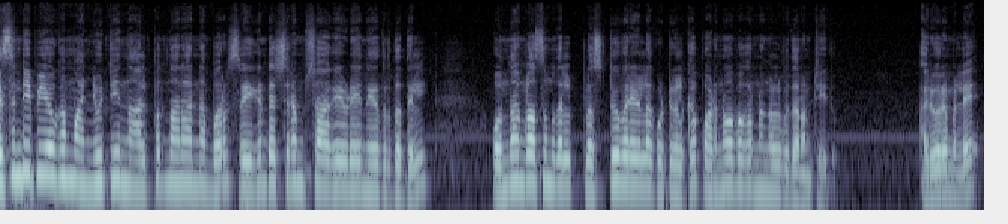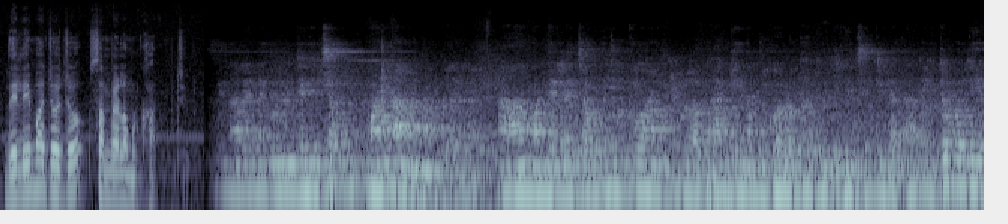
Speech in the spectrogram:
എസ് എൻ ഡി പി യോഗം അഞ്ഞൂറ്റി നാൽപ്പത്തിനാലാം നമ്പർ ശ്രീകണ്ഠേശ്വരം ശാഖയുടെ നേതൃത്വത്തിൽ ഒന്നാം ക്ലാസ് മുതൽ പ്ലസ് ടു വരെയുള്ള കുട്ടികൾക്ക് പഠനോപകരണങ്ങൾ വിതരണം ചെയ്തു. Aroor M L A Dileema Jojo സമ്മേളനം ഉദ്ഘാടനം ചെയ്തു. മണ്ണാണ് നമ്മൾ ആ മണ്ണിൽ ചവിട്ടി ഭാഗ്യം നമുക്ക് ഓരോരുത്തർക്കും ലഭിച്ചിട്ടില്ല. അതാണ് ഏറ്റവും വലിയ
